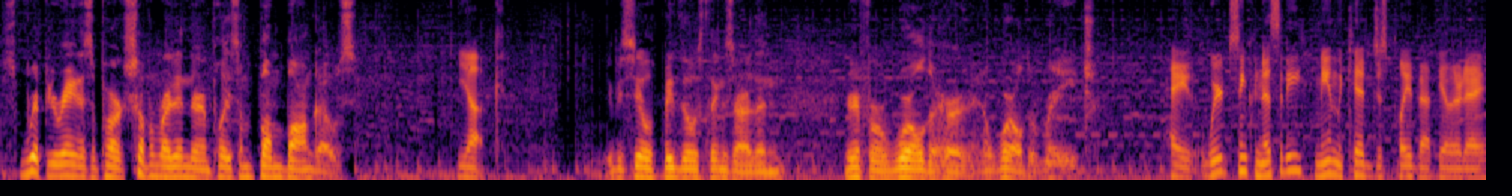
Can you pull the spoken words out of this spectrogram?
Just rip your anus apart, shove them right in there, and play some bum bongos. Yuck. If you see how big those things are, then you're in for a world of hurt and a world of rage. Hey, weird synchronicity. Me and the kid just played that the other day,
